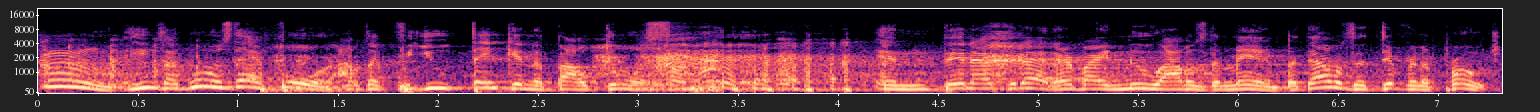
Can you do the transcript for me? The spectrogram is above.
Mm. He was like, "What was that for?" I was like, "For you thinking about doing something." and then after that, everybody knew I was the man. But that was a different approach.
